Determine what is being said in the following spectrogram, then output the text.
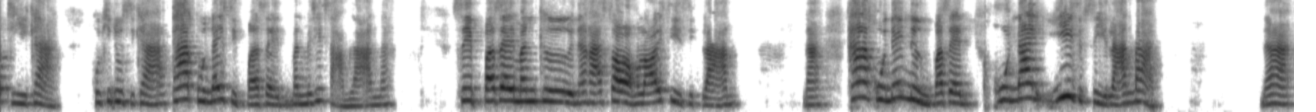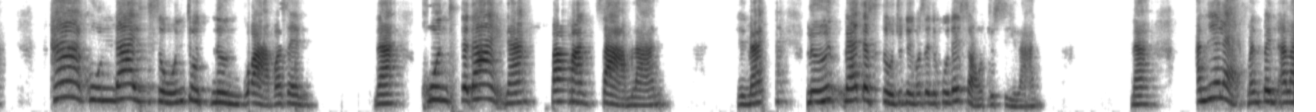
ษทีค่ะ คุณคิดดูสิคะ ถ้าคุณได้สิบเปอร์เซ็นมันไม่ใช่สามล้านนะสิบเปอร์เซ็นมันคือนะคะสองร้อยสี่สิบล้านนะถ้าคุณได้หนึ่งเปอร์เซ็นคุณได้ยี่สิบสี่ล้านบาทนะคะถ้าคุณได้ศูนย์จุดหนึ่งกว่าเปอร์เซ็นต์นะคุณจะได้นะ ประมาณสามล้าน เห็นไหมหรือแม้จะศูนย์จุดหนึ่งเปอร์เซ็นต์คุณได้สองจุดสี่ล้าน นะอันนี้แหละมันเป็นอะไร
